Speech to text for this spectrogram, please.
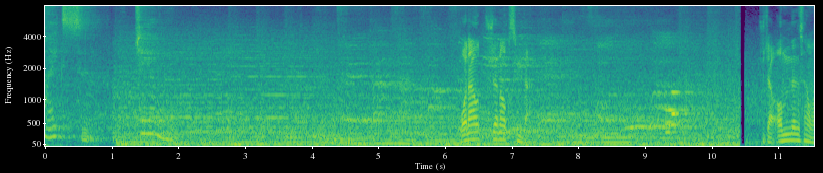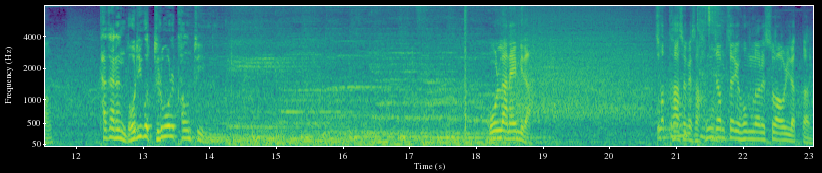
좌익수 최영우 원아웃 주자는 없습니다. 주자 없는 상황. 타자는 노리고 들어올 카운트입니다. 골라냅니다. 첫 타석에서 한 타자. 점짜리 홈런을 쏘아 올렸던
